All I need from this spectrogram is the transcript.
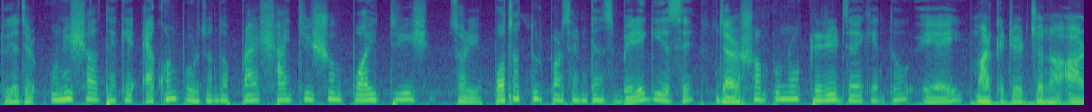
দুই হাজার উনিশ সাল থেকে এখন পর্যন্ত প্রায় সাঁত্রিশশো পঁয়ত্রিশ সরি পঁচাত্তর পার্সেন্টেজ বেড়ে গিয়েছে, যার সম্পূর্ণ ক্রেডিট যায় কিন্তু এআই মার্কেটের জন্য। আর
